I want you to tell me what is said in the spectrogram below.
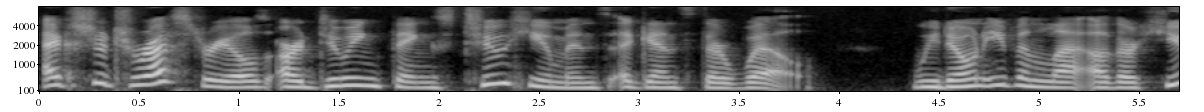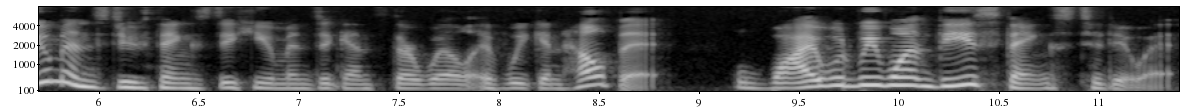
Extraterrestrials are doing things to humans against their will. We don't even let other humans do things to humans against their will if we can help it. Why would we want these things to do it?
